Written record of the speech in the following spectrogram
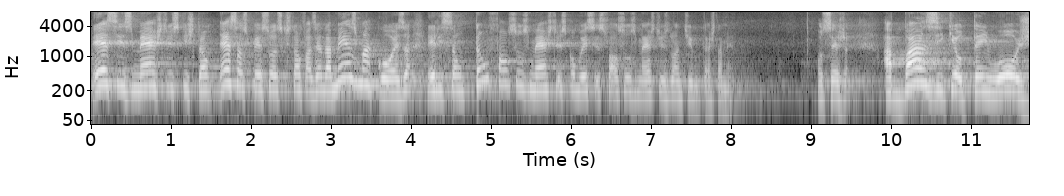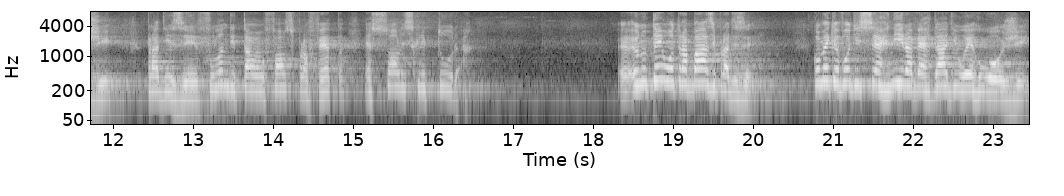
esses mestres que estão, essas pessoas que estão fazendo a mesma coisa, eles são tão falsos mestres como esses falsos mestres do Antigo Testamento. Ou seja, a base que eu tenho hoje para dizer fulano de tal é um falso profeta é só a escritura. Eu não tenho outra base para dizer. Como é que eu vou discernir a verdade e o erro hoje?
